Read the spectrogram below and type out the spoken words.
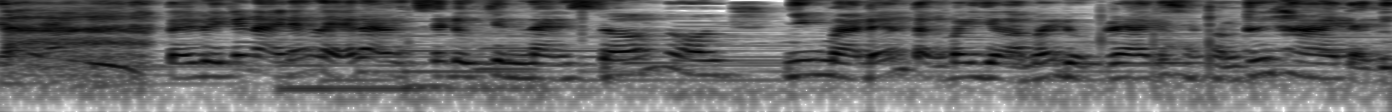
Dạ. tại vì cái này đáng lẽ là sẽ được trình làng sớm thôi. Nhưng mà đến tận bây giờ mới được ra cái sản phẩm thứ hai tại vì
